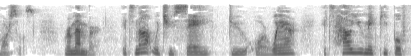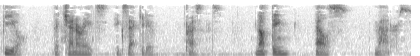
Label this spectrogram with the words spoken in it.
Morsels. Remember, it's not what you say, do, or wear, it's how you make people feel that generates executive presence. Nothing else matters.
